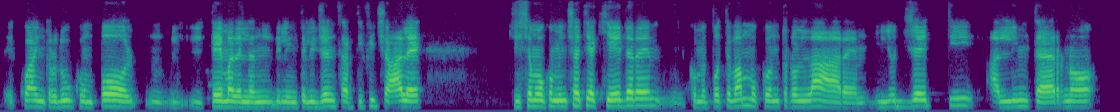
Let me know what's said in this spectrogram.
e qua introduco un po' il tema dell'intelligenza artificiale ci siamo cominciati a chiedere come potevamo controllare gli oggetti all'interno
